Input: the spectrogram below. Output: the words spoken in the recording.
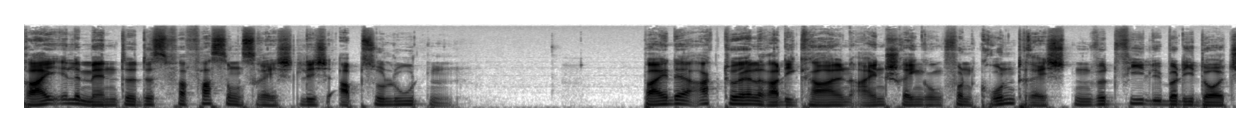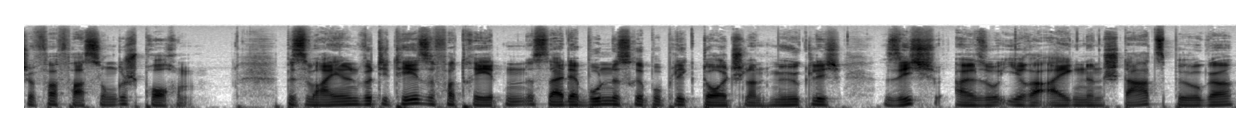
Drei Elemente des verfassungsrechtlich Absoluten Bei der aktuell radikalen Einschränkung von Grundrechten wird viel über die deutsche Verfassung gesprochen. Bisweilen wird die These vertreten, es sei der Bundesrepublik Deutschland möglich, sich (also ihre eigenen Staatsbürger)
